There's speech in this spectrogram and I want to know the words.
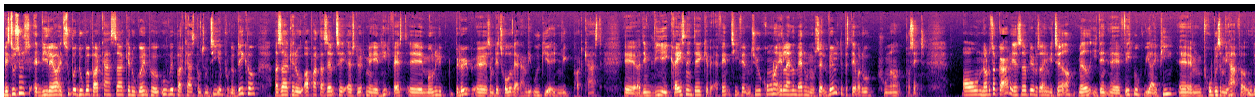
Hvis du synes, at vi laver et super duper podcast, så kan du gå ind på uvpodcast.10.dk, og så kan du oprette dig selv til at støtte med et helt fast øh, månedligt beløb, øh, som bliver trukket hver gang vi udgiver en ny podcast. Øh, og det vi er i kredsene, det kan være 5, 10, 25 kroner, et eller andet, hvad du nu selv vil, det bestemmer du 100%. Og når du så gør det, så bliver du så inviteret med i den øh, Facebook VIP øh, gruppe, som vi har for UV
